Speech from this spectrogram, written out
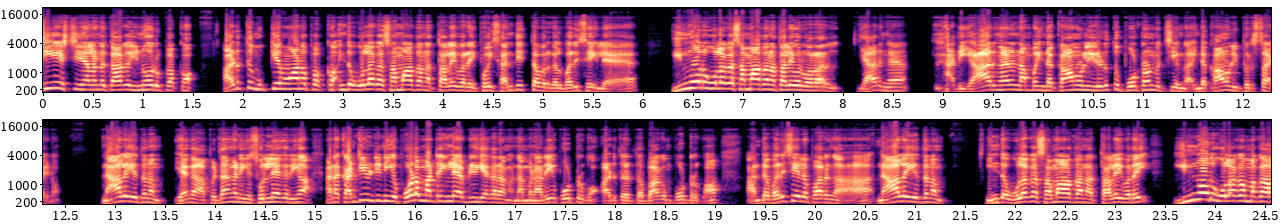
ஜிஎஸ்டி நலனுக்காக இன்னொரு பக்கம். அடுத்து முக்கியமான பக்கம் இந்த உலக சமாதான தலைவரை போய் சந்தித்தவர்கள் வரிசையில இன்னொரு உலக சமாதான தலைவர் வராது யாருங்க? அது யாருங்கன்னு நம்ம இந்த காணொலியில் எடுத்து போட்டோம்னு வச்சுக்கோங்க. இந்த காணொலி பெருசாகிடும் நாளைய தினம். ஏங்க அப்படிதாங்க நீங்க சொல்லுங்கிறீங்க ஆனா கண்டினியூட்டி நீங்க போட மாட்டீங்களே அப்படின்னு கேட்கறாங்க நம்ம நிறைய போட்டிருக்கோம். அடுத்தடுத்த பாகம் போட்டிருக்கோம். அந்த வரிசையில பாருங்க. நாளைய தினம் இந்த உலக சமாதான தலைவரை இன்னொரு உலக மகா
